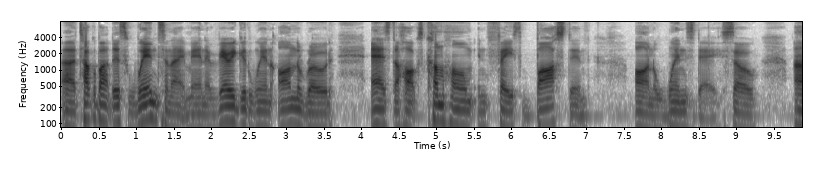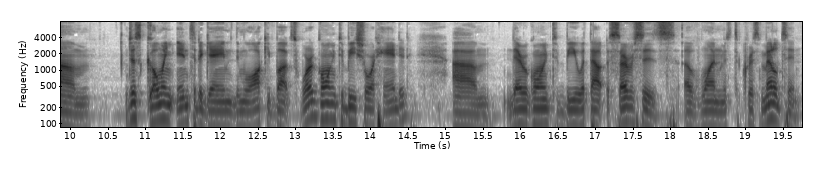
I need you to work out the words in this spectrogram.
uh, talk about this win tonight, man. A very good win on the road as the Hawks come home and face Boston on Wednesday. So, um, just going into the game, the Milwaukee Bucks were going to be shorthanded. Um, they were going to be without the services of one Mr. Khris Middleton,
